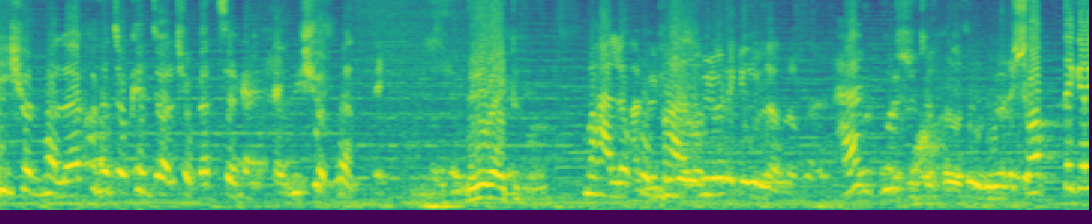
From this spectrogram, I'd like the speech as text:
ভীষণ ভালো এখনও চোখের জল শোকাচ্ছে। ভীষণ ভালো। দিদি ভাই একটু ভালো খুব ভালো। অভিনয়টা কেমন লাগল হ্যাঁ? সব থেকে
